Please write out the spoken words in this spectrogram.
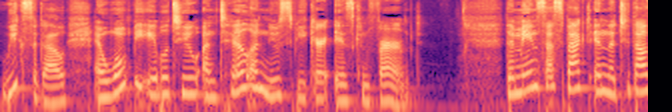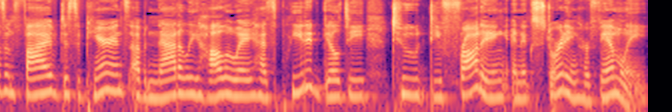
weeks ago and won't be able to until a new speaker is confirmed. The main suspect in the 2005 disappearance of Natalee Holloway has pleaded guilty to defrauding and extorting her family.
